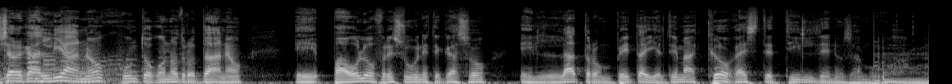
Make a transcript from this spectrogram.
Richard Galliano junto con otro Tano, eh, Paolo Fresu en este caso en la trompeta y el tema Que reste-t-il de nos amours?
